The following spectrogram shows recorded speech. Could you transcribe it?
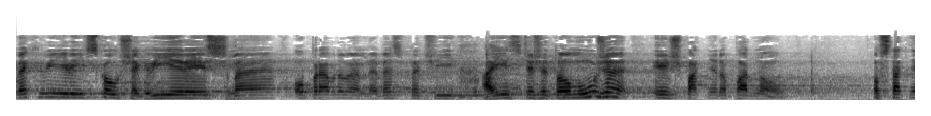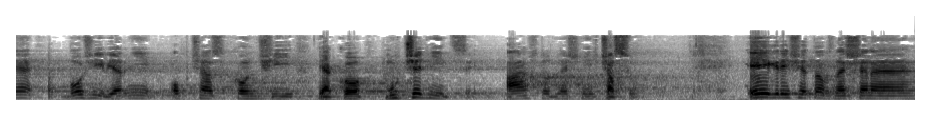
ve chvíli zkoušek víry jsme v opravdovém nebezpečí a jistě, že to může i špatně dopadnout. Ostatně boží věrní občas končí jako mučedníci až do dnešních časů. I když je to vznešené,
